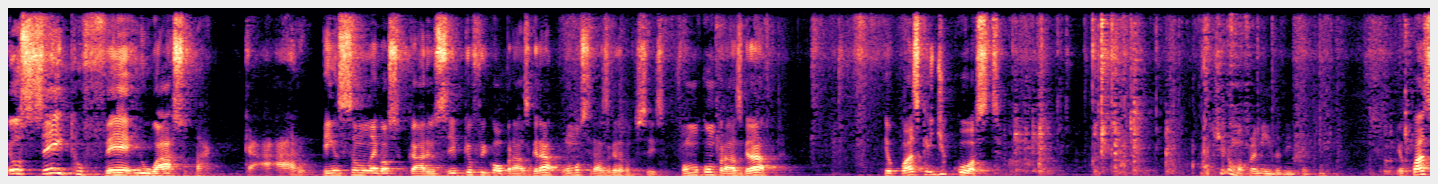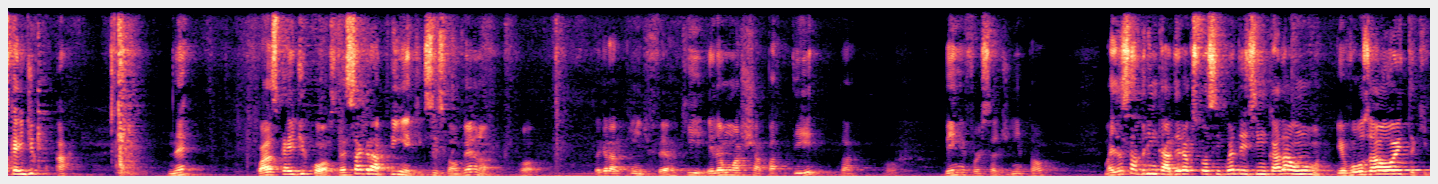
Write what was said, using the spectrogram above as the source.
Eu sei que o ferro e o aço tá caro. Pensa num negócio caro. Eu sei porque eu fui comprar as grapas. Vou mostrar as grapas para vocês. Vamos comprar as grapas. Eu quase caí de costa. Tira uma para mim, Davi. Eu quase caí de... Ah, né? Quase caí de costa. Essa grapinha aqui que vocês estão vendo, ó. ó essa grapinha de ferro aqui, ele é uma chapa T, tá? bem reforçadinha e tal. Mas essa brincadeira custou 55 cada uma. Eu vou usar 8 aqui.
